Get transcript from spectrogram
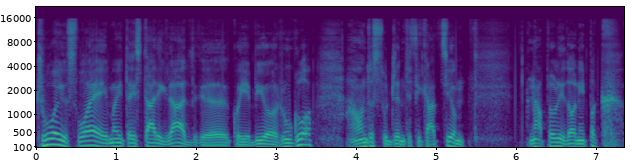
čuvaju svoje, imaju taj stari grad e, koji je bio ruglo, a onda su gentrifikacijom napravili da on ipak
